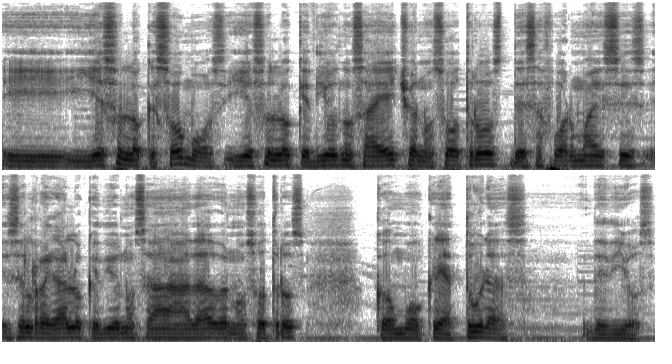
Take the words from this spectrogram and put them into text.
y, eso es lo que somos, y eso es lo que Dios nos ha hecho a nosotros, de esa forma es el regalo que Dios nos ha dado a nosotros como criaturas de Dios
